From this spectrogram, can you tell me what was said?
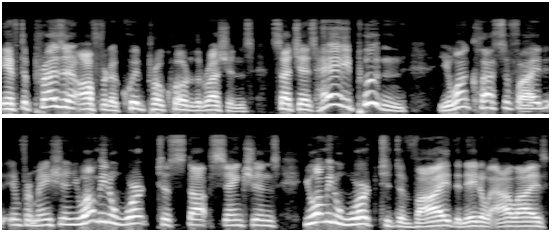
if the president offered a quid pro quo to the Russians, such as, hey, Putin, you want classified information? You want me to work to stop sanctions? You want me to work to divide the NATO allies?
